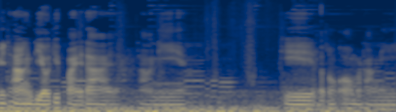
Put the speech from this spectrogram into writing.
มีทางเดียวที่ไปได้ทางนี้โอเคเราต้องอ้อมมาทางนี้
